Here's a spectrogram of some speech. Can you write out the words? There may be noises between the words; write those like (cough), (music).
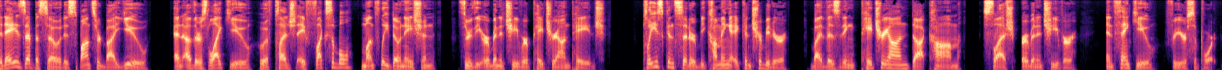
Today's episode is sponsored by you and others like you who have pledged a flexible monthly donation through the Urban Achiever Patreon page. Please consider becoming a contributor by visiting patreon.com slash urbanachiever. And thank you for your support.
